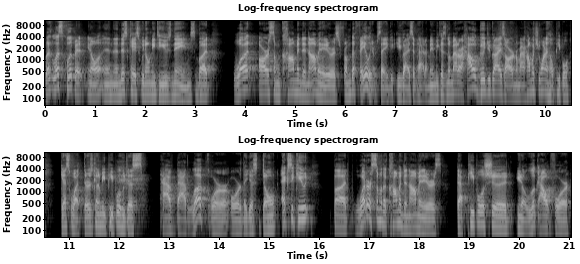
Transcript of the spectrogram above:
let, let's flip it. You know, and in this case, we don't need to use names, but what are some common denominators from the failures that you guys have had? I mean, because no matter how good you guys are, no matter how much you want to help people, guess what? There's going to be people who just have bad luck or or they just don't execute. But what are some of the common denominators that people should, you know, look out for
